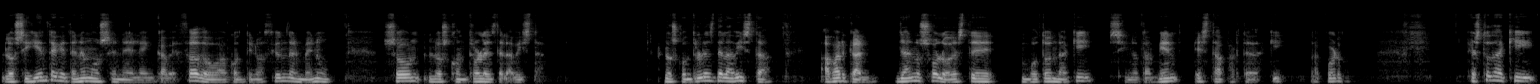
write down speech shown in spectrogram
Lo siguiente que tenemos en el encabezado a continuación del menú son los controles de la vista. Los controles de la vista abarcan ya no solo este botón de aquí, sino también esta parte de aquí, ¿de acuerdo? Esto de aquí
